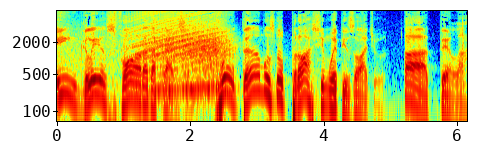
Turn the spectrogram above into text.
Inglês Fora da Caixa. Voltamos no próximo episódio. Até lá!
